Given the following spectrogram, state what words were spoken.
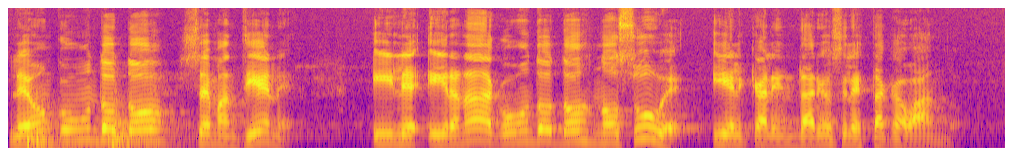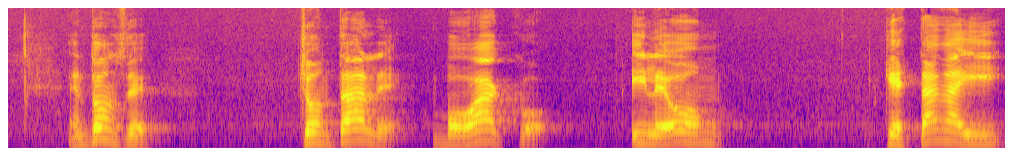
León con un 2-2 se mantiene. Y, le- Granada con un 2-2 no sube. Y el calendario se le está acabando. Entonces, Chontale, Boaco y León, que están ahí,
